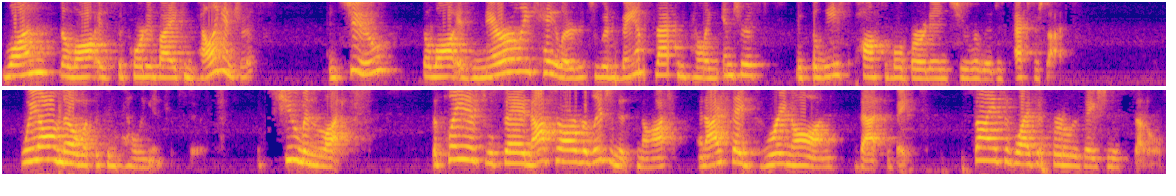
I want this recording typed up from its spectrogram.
One, the law is supported by a compelling interest. And two, the law is narrowly tailored to advance that compelling interest with the least possible burden to religious exercise. We all know what the compelling interest is it's human life. The plaintiffs will say, not to our religion, it's not. And I say, bring on that debate. Science of life at fertilization is settled.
